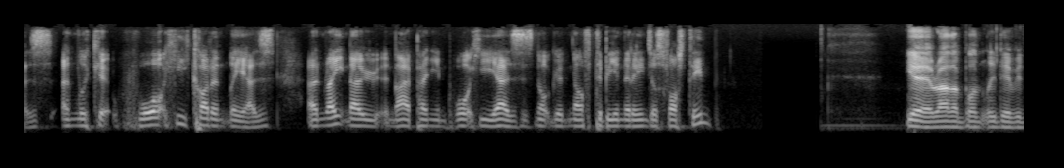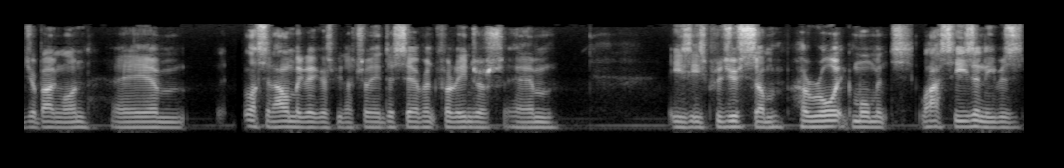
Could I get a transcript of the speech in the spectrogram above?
is and look at what he currently is. And right now, in my opinion, what he is is not good enough to be in the Rangers first team. Yeah, rather bluntly, David, you're bang on. Um, listen, Allan McGregor's been a tremendous servant for Rangers. Um, He's he's produced some heroic moments last season. He was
